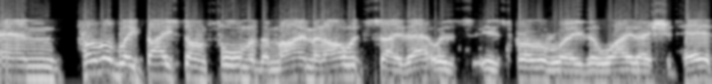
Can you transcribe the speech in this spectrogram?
And probably based on form at the moment, I would say that was is probably the way they should head.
